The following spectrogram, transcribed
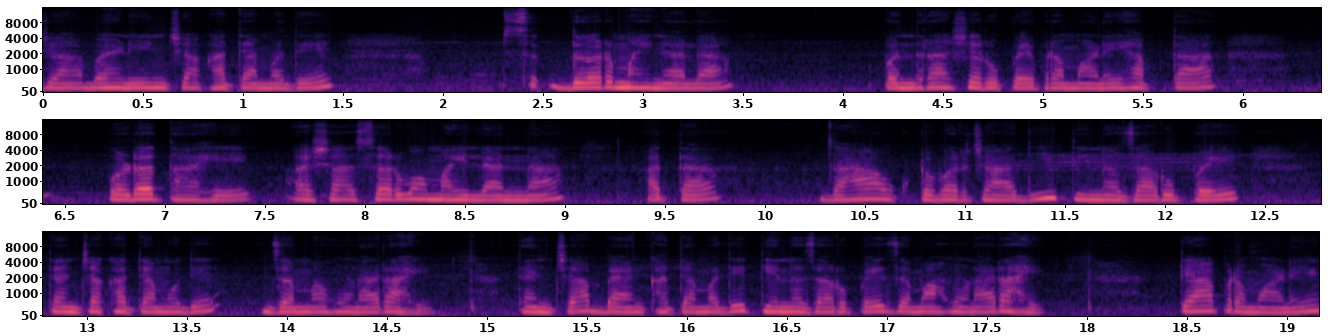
ज्या बहिणींच्या खात्यामध्ये स दर महिन्याला पंधराशे रुपयेप्रमाणे हप्ता पडत आहे अशा सर्व महिलांना आता दहा ऑक्टोबरच्या आधी तीन हजार रुपये त्यांच्या खात्यामध्ये जमा होणार आहे. त्यांच्या बँक खात्यामध्ये तीन हजार रुपये जमा होणार आहे. त्याप्रमाणे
